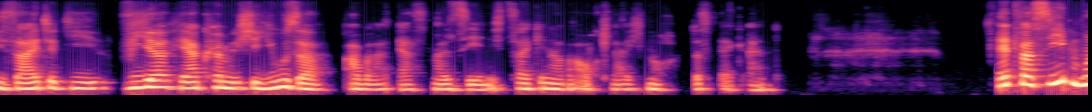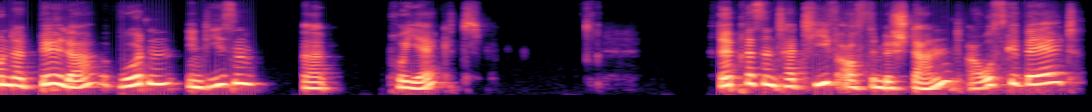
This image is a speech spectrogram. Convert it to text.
die Seite, die wir herkömmliche User aber erstmal sehen. Ich zeige Ihnen aber auch gleich noch das Backend. Etwa 700 Bilder wurden in diesem äh, Projekt repräsentativ aus dem Bestand ausgewählt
